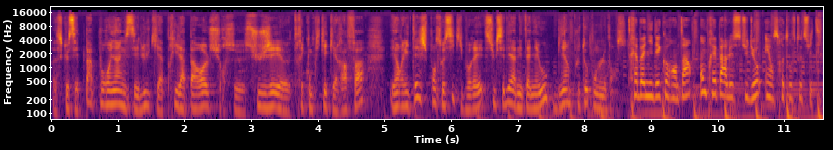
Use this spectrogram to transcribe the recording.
parce que c'est pas pour rien que c'est lui qui a pris la parole sur ce sujet euh, très compliqué qu'est Rafah. Et en réalité, je pense aussi qu'il pourrait succéder à Netanyahou bien plus tôt qu'on ne le pense. Très bonne idée Corentin, on prépare le studio et on se retrouve tout de suite.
